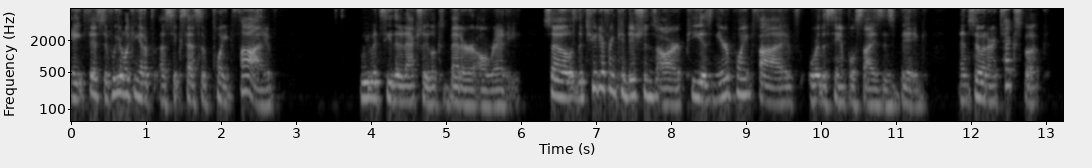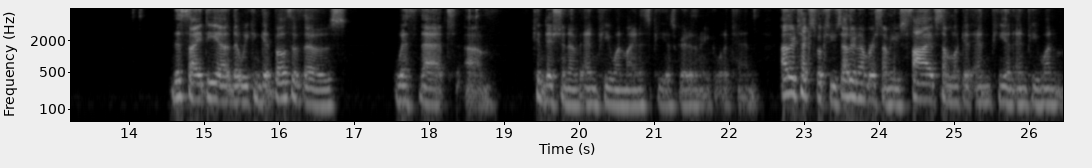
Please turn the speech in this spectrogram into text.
8 fifths, if we were looking at a, a success of 0.5, we would see that it actually looks better already. So the two different conditions are P is near 0.5 or the sample size is big. And so in our textbook, this idea that we can get both of those with that um, condition of NP1 minus P is greater than or equal to 10. Other textbooks use other numbers, some use five, some look at NP and NP1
